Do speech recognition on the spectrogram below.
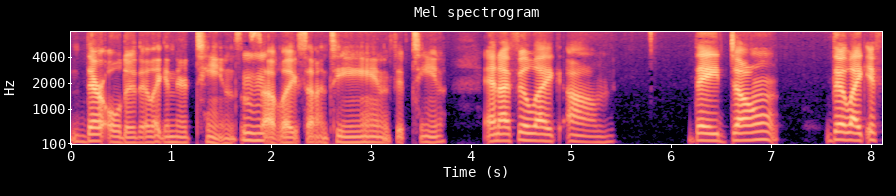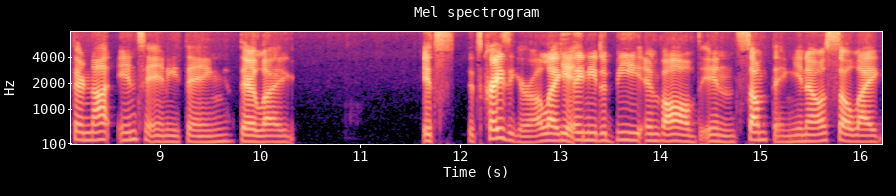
they're older. They're like in their teens and Mhm. stuff, like 17, 15. And I feel like um they don't they're like if they're not into anything, they're like it's it's crazy girl. Like Yeah. they need to be involved in something, you know? So like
